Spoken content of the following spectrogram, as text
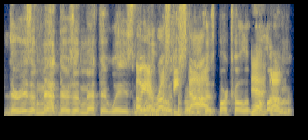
There is a Met. There's a Met that weighs oh, more yeah, than Rusty both of them because Bartolo yeah. Colon. Oh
